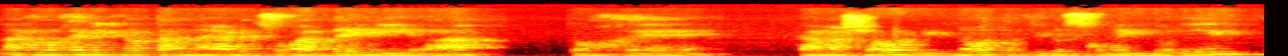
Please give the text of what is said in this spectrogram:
אנחנו יכולים לקנות את המניה בצורה די מהירה, תוך uh, כמה שעות לקנות אפילו סכומים גדולים.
